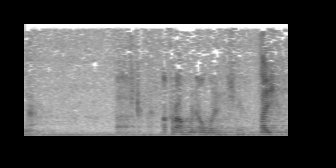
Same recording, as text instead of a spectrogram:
نعم. أقرأه من أوله شيخ. طيب.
